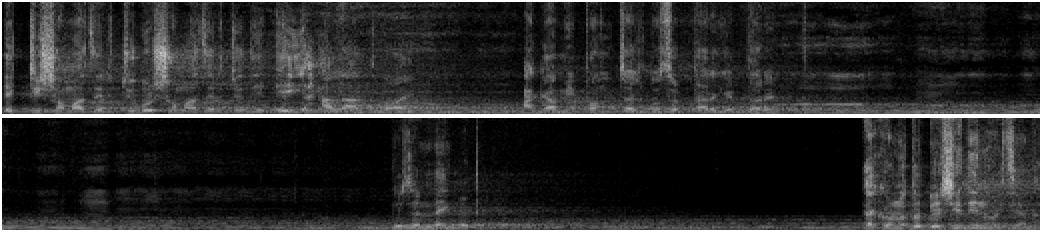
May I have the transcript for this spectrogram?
একটি সমাজের, যুব সমাজের যদি এই হালাত হয়, আগামী পঞ্চাশ বছর টার্গেট ধরে বুঝেন নাই কথা? এখনও তো বেশি দিন হয়েছে না।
